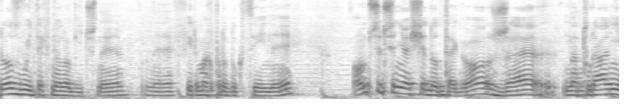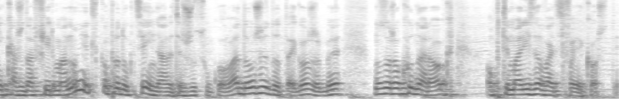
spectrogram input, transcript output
Rozwój technologiczny w firmach produkcyjnych, on przyczynia się do tego, że naturalnie każda firma, no nie tylko produkcyjna, ale też usługowa, dąży do tego, żeby no z roku na rok optymalizować swoje koszty,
